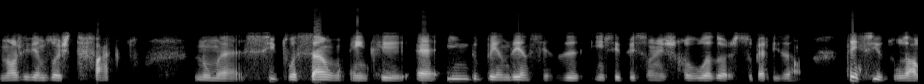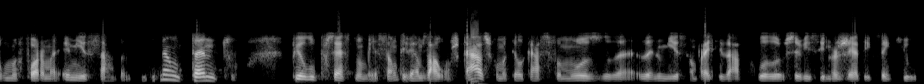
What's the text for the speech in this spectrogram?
nós vivemos hoje de facto numa situação em que a independência de instituições reguladoras de supervisão tem sido, de alguma forma, ameaçada. Não tanto pelo processo de nomeação. Tivemos alguns casos, como aquele caso famoso da, da nomeação para a entidade reguladora de serviços energéticos, em que o,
